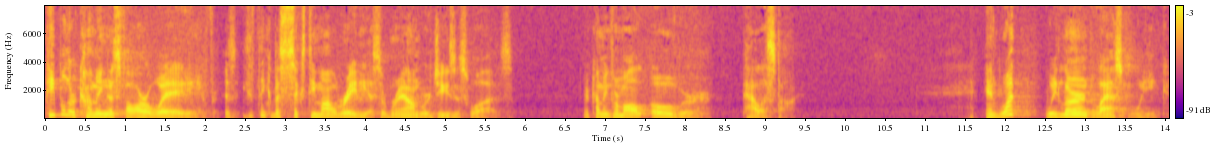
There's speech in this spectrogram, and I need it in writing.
people are coming as far away as you think of a 60 mile radius around where Jesus was. They're coming from all over Palestine. And what we learned last week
